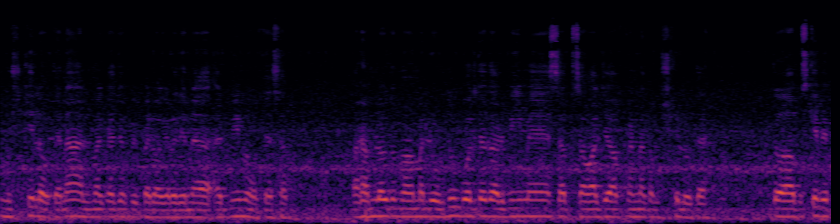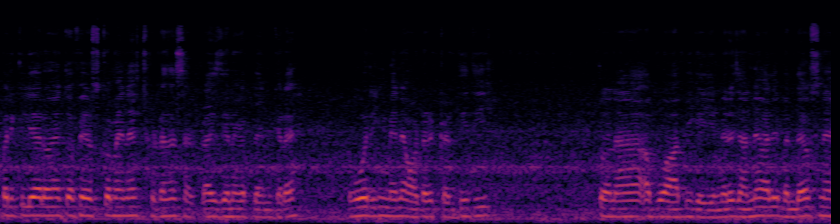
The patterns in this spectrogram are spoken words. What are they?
मुश्किल होता है ना, अलमा का जो पेपर वगैरह देना, अरबी में होते हैं सब। और हम लोग तो नॉर्मली उर्दू बोलते हैं तो अरबी में सब सवाल जवाब करना तो मुश्किल होता है। तो अब उसके पेपर क्लियर हुए तो फिर उसको मैंने छोटा सा सरप्राइज़ देने का प्लान करा है। वो रिंग मैंने ऑर्डर कर दी थी। तो ना, अब वो आ भी गई है। मेरे जानने वाले बंदा है, उसने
